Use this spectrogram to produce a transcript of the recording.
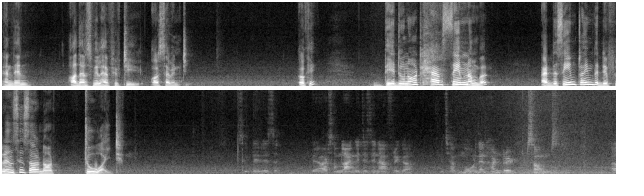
and then others will have 50 or 70. Okay? They do not have same number, at the same time the differences are not too wide. So there is a, there are some languages in Africa which have more than 100 sounds. Uh,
